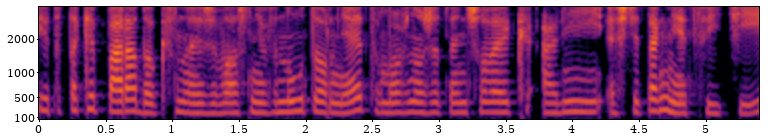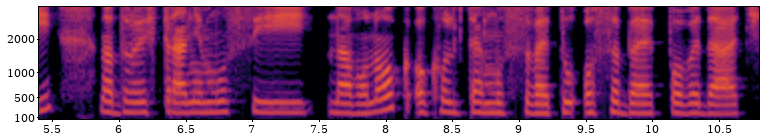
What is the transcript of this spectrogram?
je to také paradoxné, že vlastne vnútorne to možno, že ten človek ani ešte tak necíti. Na druhej strane musí navonok okolitému svetu o sebe povedať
